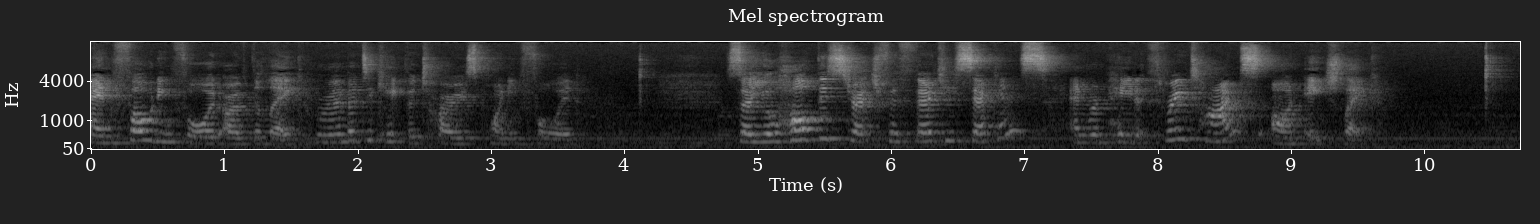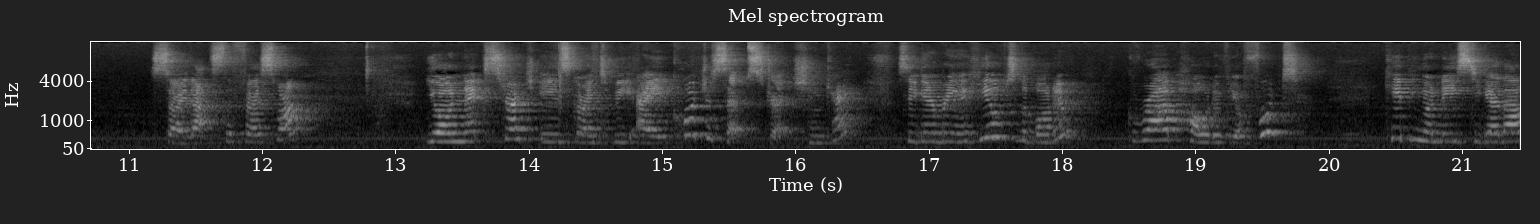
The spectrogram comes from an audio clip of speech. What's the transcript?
and folding forward over the leg. Remember to keep the toes pointing forward. So you'll hold this stretch for 30 seconds and repeat it three times on each leg. So that's the first one. Your next stretch is going to be a quadriceps stretch, okay? So you're going to bring a heel to the bottom, grab hold of your foot, keeping your knees together,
